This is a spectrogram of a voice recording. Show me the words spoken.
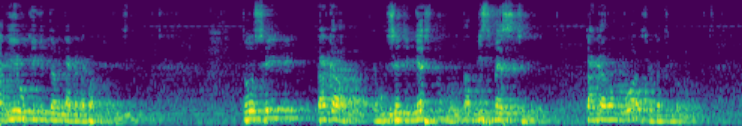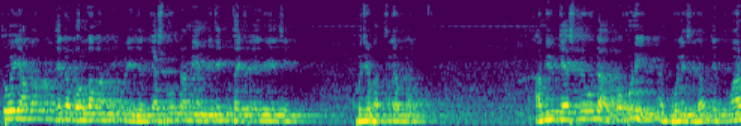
আগেই ওকে কিন্তু আমি টাকাটা পাঠিয়ে দিয়েছিলাম। তো সেই টাকা এবং সেই যে ক্যাশ মেমো তার মিসম্যাচ ছিল। টাকার অঙ্ক আর সেটা ছিল না। তো ওই আমার যেটা বললাম আমি, ওই যে ক্যাশ মেমোটা আমি এমনিতেই কোথায় ফেলে দিয়েছি, খুঁজে পাচ্ছিলাম না। আমি ক্যাশ মেমোটা তখনই আমি বলেছিলাম যে তোমার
